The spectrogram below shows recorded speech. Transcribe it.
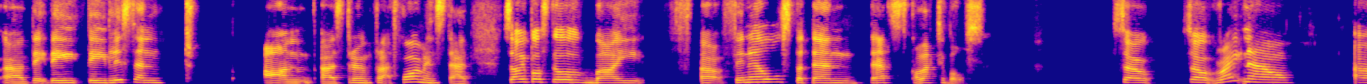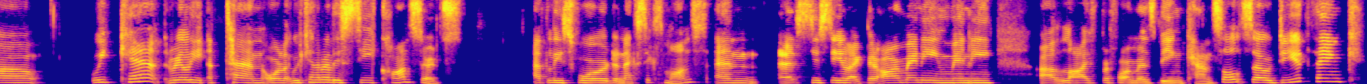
uh, they they they listen on a streaming platform instead. Some people still buy uh, vinyls, but then that's collectibles. So so right now, uh, we can't really attend or like we can't really see concerts at least for the next six months. And as you see, like there are many many uh, live performance being canceled. So do you think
